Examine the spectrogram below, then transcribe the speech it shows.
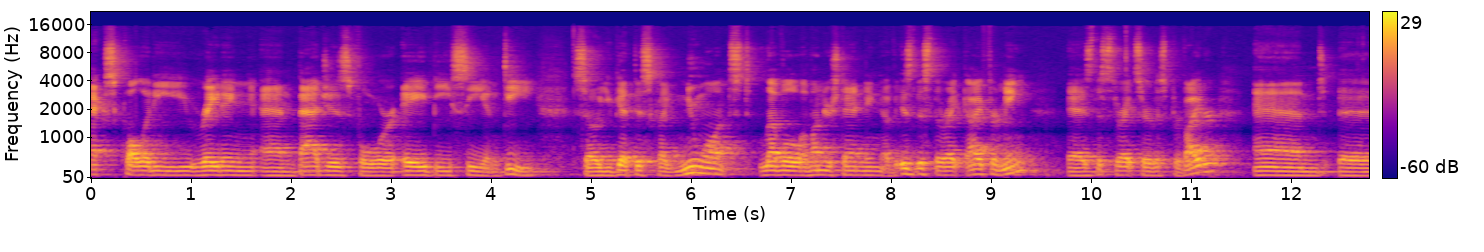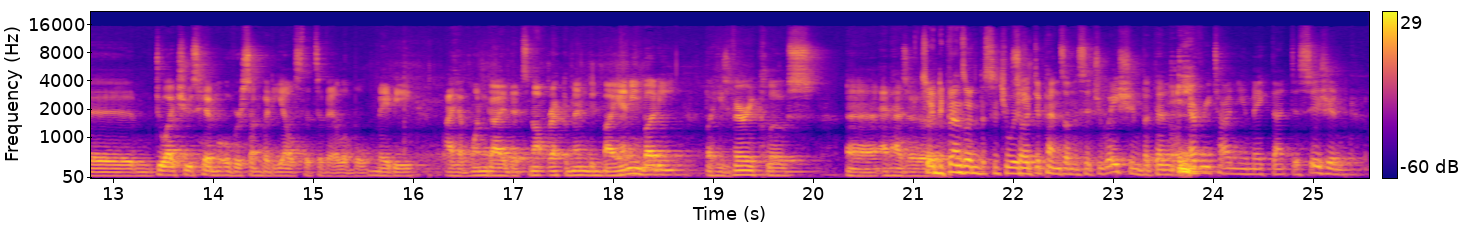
X quality rating and badges for A, B, C, and D. So you get this like nuanced level of understanding of is this the right guy for me? Is this the right service provider? And um do I choose him over somebody else that's available? Maybe I have one guy that's not recommended by anybody, but he's very close uh, and has a. So it depends on the situation. So it depends on the situation, but then every time you make that decision,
